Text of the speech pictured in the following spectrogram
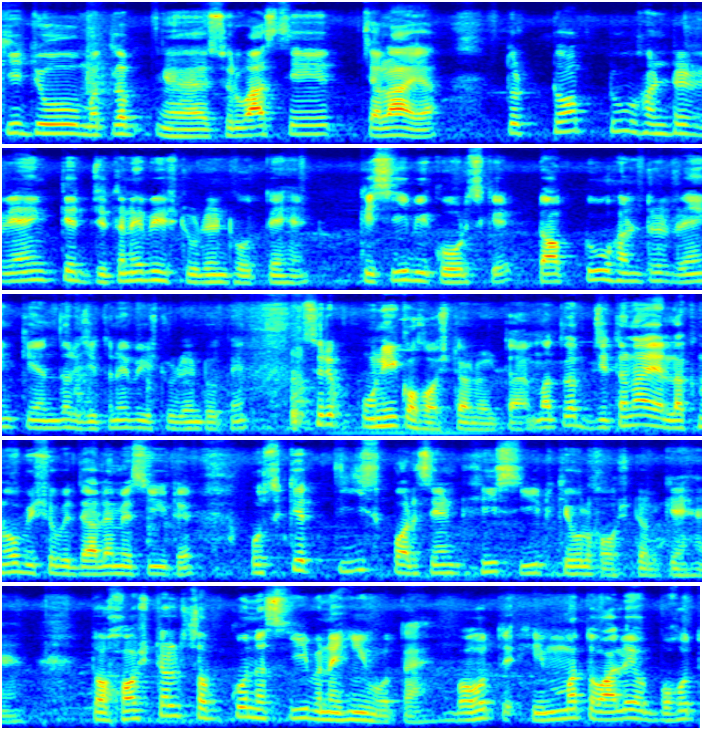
की जो मतलब शुरुआत से चला आया तो टॉप टू हंड्रेड रैंक के जितने भी स्टूडेंट होते हैं, किसी भी कोर्स के टॉप टू हंड्रेड रैंक के अंदर जितने भी स्टूडेंट होते हैं, सिर्फ़ उन्हीं को हॉस्टल मिलता है। मतलब जितना या लखनऊ विश्वविद्यालय में सीट है, उसके तीस परसेंट ही सीट केवल हॉस्टल के हैं। तो हॉस्टल सबको नसीब नहीं होता है। बहुत हिम्मत वाले और बहुत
